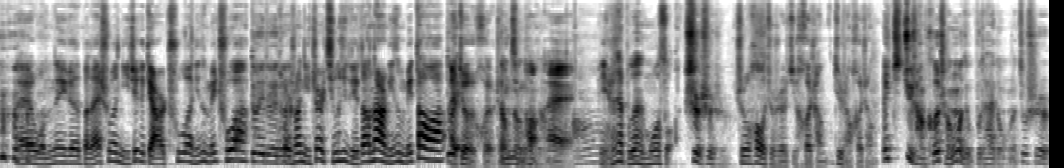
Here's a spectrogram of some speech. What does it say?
哎，我们那个本来说你这个点儿出啊，你怎么没出啊？对对对，或者说你这儿情绪得到那儿，你怎么没到啊？对哎，就会有这种情况等，等哎哦，也是在不断的摸索。是是是，之后就是去合成，剧场合成。哎，剧场合成我就不太懂了，就是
